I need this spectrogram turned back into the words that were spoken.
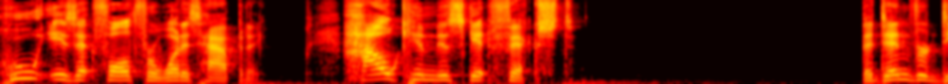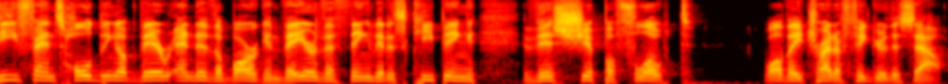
Who is at fault for what is happening? How can this get fixed? The Denver defense holding up their end of the bargain. They are the thing that is keeping this ship afloat while they try to figure this out.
